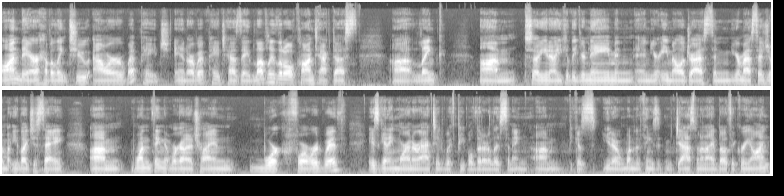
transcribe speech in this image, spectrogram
on there have a link to our webpage. And our webpage has a lovely little contact us uh, link. Um, so, you know, you could leave your name and, and your email address and your message and what you'd like to say. Um, one thing that we're going to try and work forward with is getting more interacted with people that are listening. Um, because, you know, one of the things that Jasmine and I both agree on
